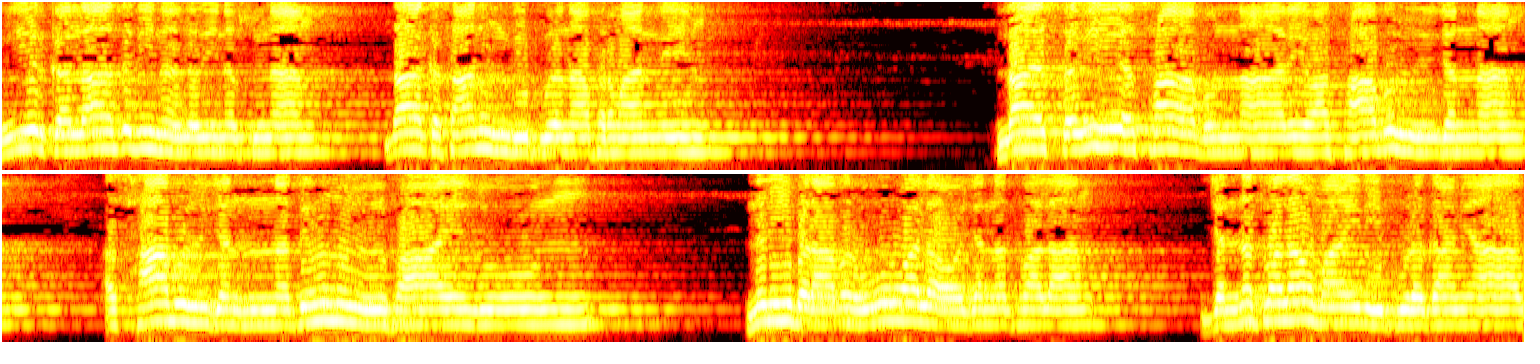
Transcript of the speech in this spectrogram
نیر کا لا ددین ددی نفسنا دا کسانو دی پورنا فرمان دی لا استوی اصحاب النار و اصحاب الجنہ، اصحاب الجنت هم الفائزون۔ ندی برابر اور والا و جنت والا جنت والا و دی پورا کامیاب۔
